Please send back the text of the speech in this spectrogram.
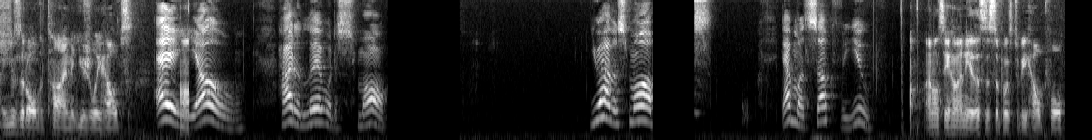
I use it all the time. It usually helps. Hey yo, how to live with a small. You have a small. That must suck for you. I don't see how any of this is supposed to be helpful.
